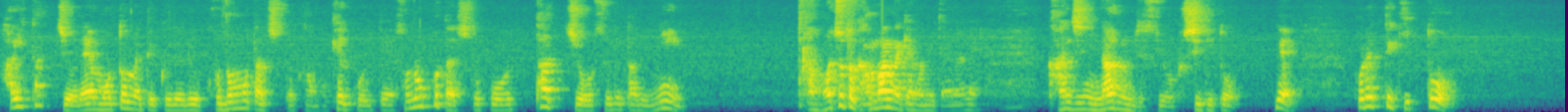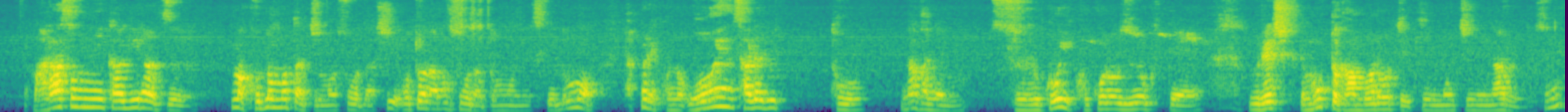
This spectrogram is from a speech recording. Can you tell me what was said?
ハイタッチをね、求めてくれる子供たちとかも結構いて、その子たちとこう、タッチをするたびに、あ、もうちょっと頑張んなきゃな、みたいなね、感じになるんですよ、不思議と。で、これってきっと、マラソンに限らず、まあ子供たちもそうだし、大人もそうだと思うんですけども、やっぱりこの応援されると、なんかね、すごい心強くて、嬉しくて、もっと頑張ろうという気持ちになるんですね。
